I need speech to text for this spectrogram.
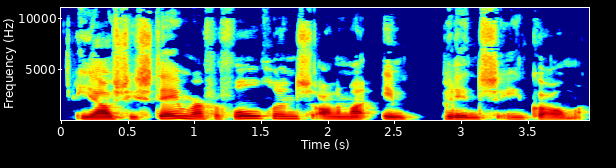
jouw systeem waar vervolgens allemaal imprints in komen.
